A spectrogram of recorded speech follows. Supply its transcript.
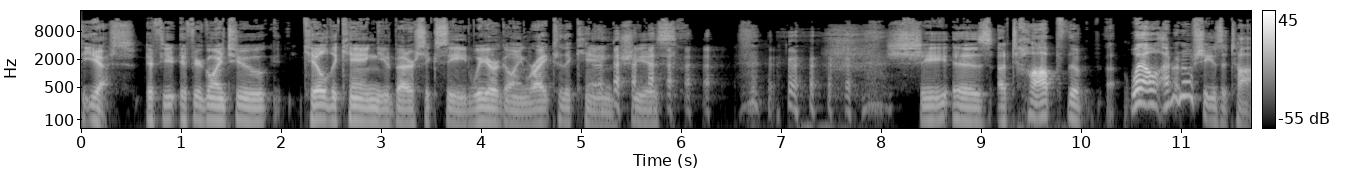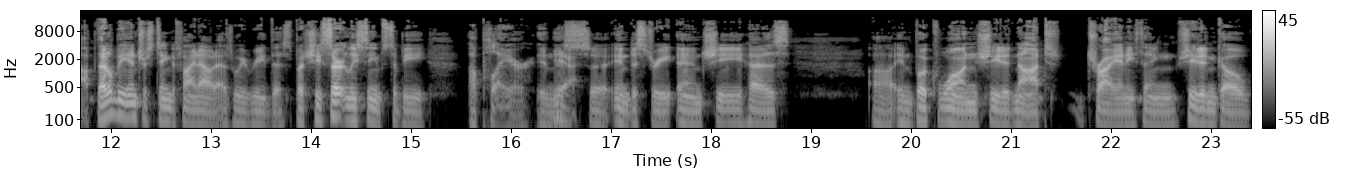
yes. If you if you're going to kill the king, you'd better succeed. We are going right to the king. She is she is atop the well, I don't know if she is atop. That'll be interesting to find out as we read this, but she certainly seems to be a player in this yeah. uh, industry and she has uh, in book one, she did not try anything. She didn't go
